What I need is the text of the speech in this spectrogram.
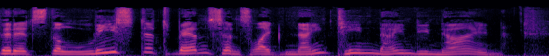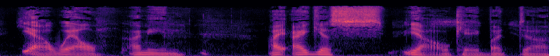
that it's the least it's been since like 1999. Yeah, well, I mean, I, I guess, yeah, okay, but uh,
